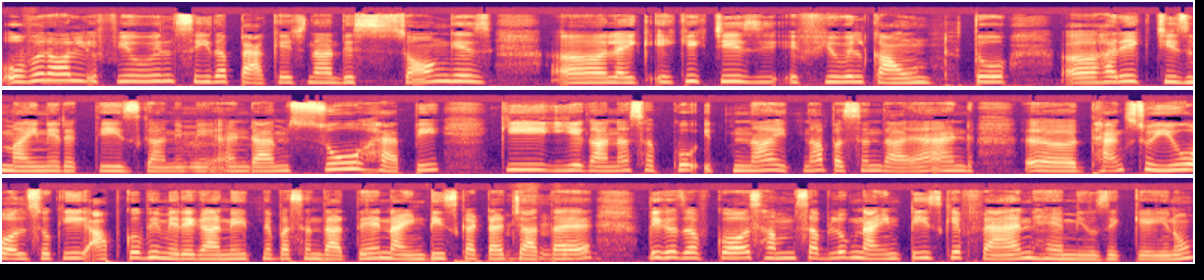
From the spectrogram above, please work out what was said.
overall if you will see the package no this song is like एक एक चीज़ इफ़ यू विल काउंट तो uh, हर एक चीज़ मायने रखती है इस गाने में। And I am so happy कि ये गाना सबको इतना इतना पसंद आया and thanks to you also कि आपको भी मेरे गाने इतने पसंद आते हैं। नाइन्टीज़ का टच आता है। बिकॉज़ ऑफ़ कोर्स हम सब लोग नाइन्टीज़ के फ़ैन हैं म्यूज़िक के यू you नो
